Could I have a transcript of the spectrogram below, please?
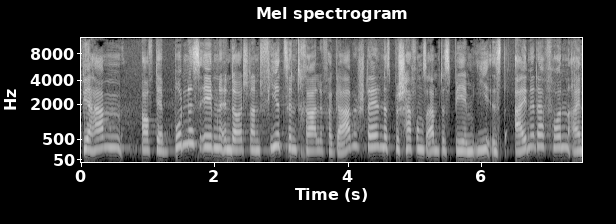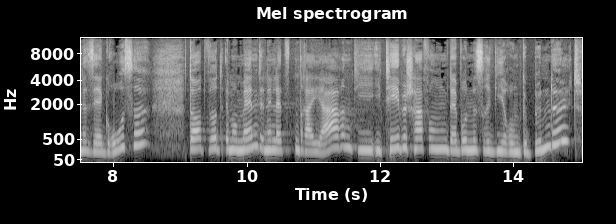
Wir haben auf der Bundesebene in Deutschland vier zentrale Vergabestellen. Das Beschaffungsamt des BMI ist eine davon, eine sehr große. Dort wird im Moment in den letzten drei Jahren die IT-Beschaffung der Bundesregierung gebündelt.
